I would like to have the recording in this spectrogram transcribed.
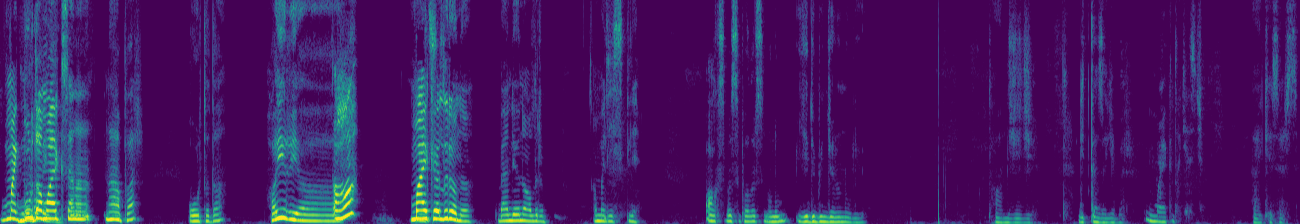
Bu Mike burada Mike sana ne yapar? Ortada. Hayır ya. Aha. Mike alır onu. Ben de onu alırım. Ama riskli. Aks basıp alırsın. Onun 7000 canın oluyor. Tamam GG. Git gaza geber. Mike'ı da keseceğim. Ha kesersin.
